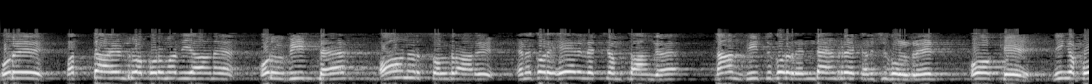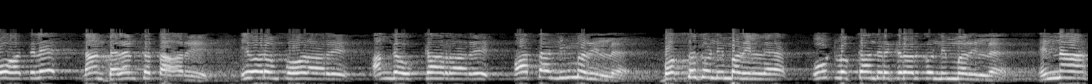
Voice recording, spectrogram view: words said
ஒரு பத்தாயிரம் ரூபாய் பொறுமதியான ஒரு வீட்டை ஓனர் சொல்றாரு எனக்கு ஒரு ஏழு லட்சம் தாங்க நான் வீட்டுக்கு ஒரு ரெண்டாயிரம் ரூபாய் கழிச்சு கொள்றேன் ஓகே நீங்க போகத்துல நான் பேலன்ஸ தாரு. இவரும் போறாரு அங்க உட்கார்றாரு. பார்த்தா நிம்மதி இல்ல பஸ்ஸுக்கும் நிம்மதி இல்ல வீட்டுல உட்கார்ந்து இருக்கிறவருக்கும் நிம்மதி இல்ல என்ன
